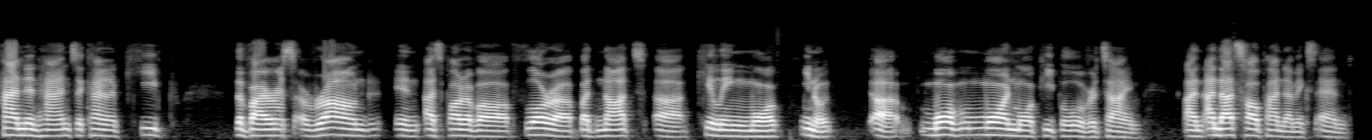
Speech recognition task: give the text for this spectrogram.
hand in hand to kind of keep the virus around in as part of our flora, but not uh, killing more, you know, uh, more more and more people over time, and and that's how pandemics end.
